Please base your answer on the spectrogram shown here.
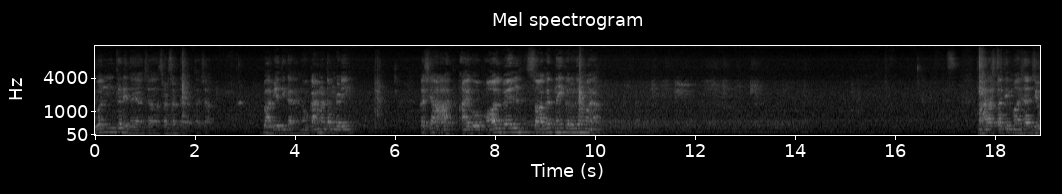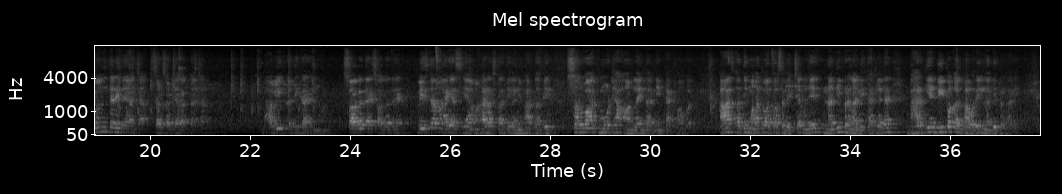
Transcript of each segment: जिवंत हृदयाच्या सडसडत्या रक्ताच्या भावी अधिकाऱ्यांनो काय म्हणता मंडळी? कसे आहात? आय होप ऑल वेल स्वागत नहीं करोगे हमारा महाराष्ट्रातील माझ्या जिवंत हृदयाच्या सडसडत्या रक्ताच्या भावी अधिकाऱ्यांना स्वागत आहे स्वागत आहे. विजडम आय एस या महाराष्ट्रातील आणि भारतातील सर्वात मोठ्या ऑनलाईन लर्निंग प्लॅटफॉर्मवर आज अति महत्वाचं असं लेक्चर म्हणजे नदी प्रणाली. त्यातल्या त्यात भारतीय द्वीपकल्पावरील नदी प्रणाली.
